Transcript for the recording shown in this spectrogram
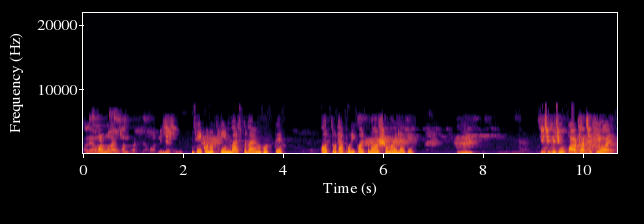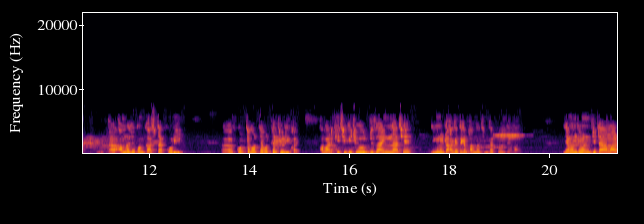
তাহলে আমার মনে হয় ভালো লাগবে আমার নিজের। যে কোনো থিম বাস্তবায়ন করতে কতটা পরিকল্পনা ও সময় লাগে? কিছু কিছু পার্ট আছে কি হয় আমরা যখন কাজটা করি করতে করতে করতে তৈরি হয়। আবার কিছু কিছু ডিজাইন আছে, যেগুলো একটু আগে থেকে ভাবনা চিন্তার প্রয়োজন হয়। যেমন ধরুন, যেটা আমার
